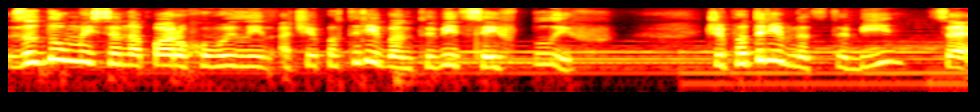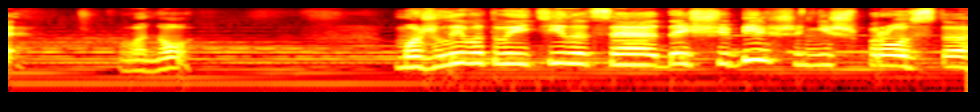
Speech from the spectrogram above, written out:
задумайся на пару хвилин, а чи потрібен тобі цей вплив? Чи потрібно тобі це воно? Можливо, твоє тіло це дещо більше, ніж просто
